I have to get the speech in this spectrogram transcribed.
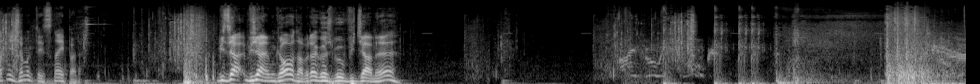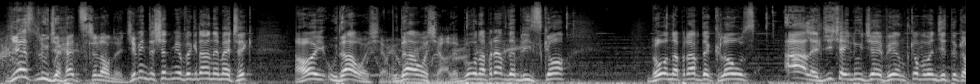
Ostatni ziomek to jest snajper. Widzia widziałem go, dobra, gość był widziany. Jest ludzie, head strzelony. 9 do 7 wygrany meczyk. Oj, udało się, udało się, ale było naprawdę blisko. Było naprawdę close, ale dzisiaj ludzie wyjątkowo będzie tylko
